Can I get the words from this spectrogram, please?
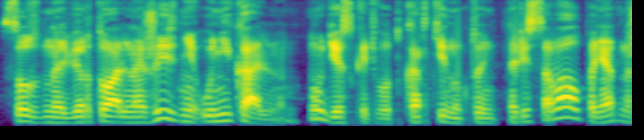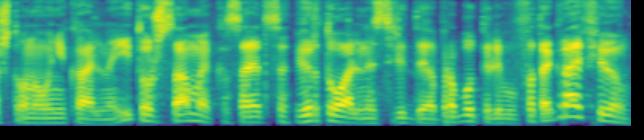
созданное в виртуальной жизни, уникальным. Ну, дескать, вот картину кто-нибудь нарисовал, понятно, что она уникальная. И то же самое касается виртуальной среды. Обработали вы фотографию,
